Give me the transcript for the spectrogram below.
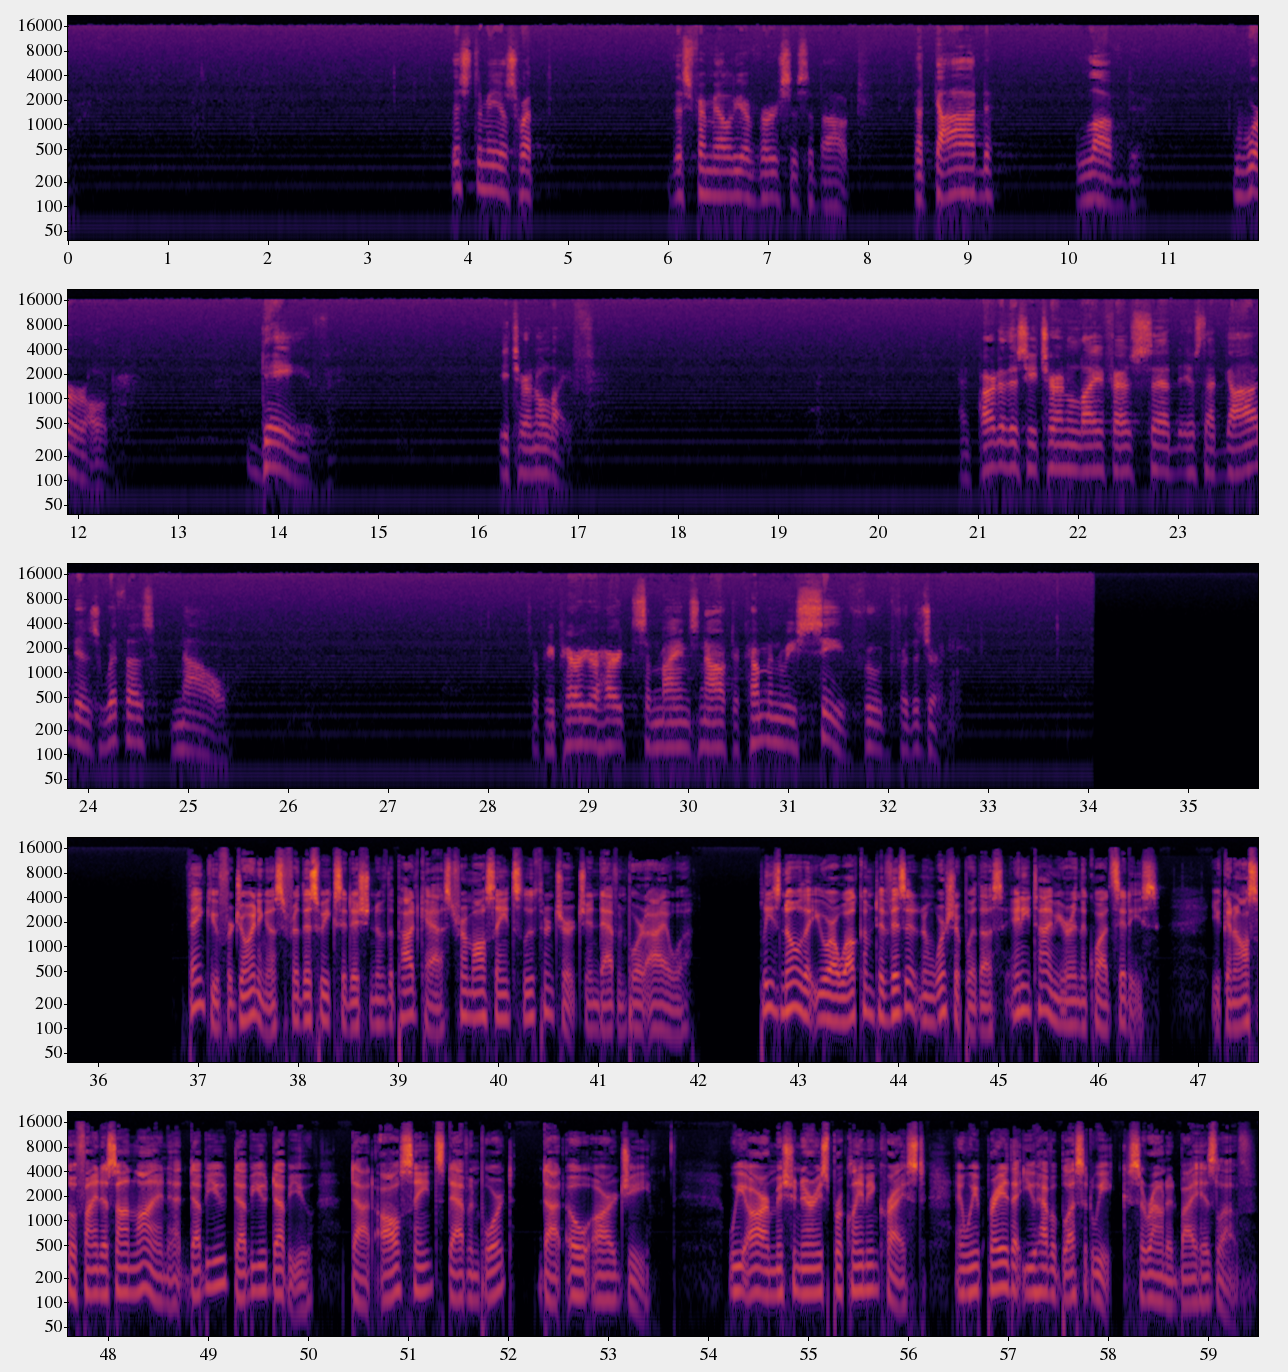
This to me is what this familiar verse is about that God loved, world, gave eternal life. And part of this eternal life, as said, is that God is with us now. So prepare your hearts and minds now to come and receive food for the journey. Thank you for joining us for this week's edition of the podcast from All Saints Lutheran Church in Davenport, Iowa. Please know that you are welcome to visit and worship with us anytime you're in the Quad Cities. You can also find us online at www.allsaintsdavenport.org. We are missionaries proclaiming Christ, and we pray that you have a blessed week surrounded by His love.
